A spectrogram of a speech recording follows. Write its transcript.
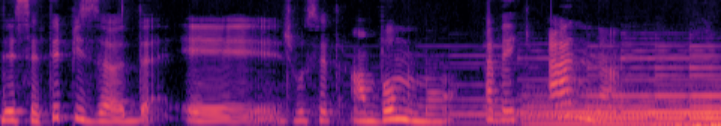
de cet épisode et je vous souhaite un bon moment avec Anne.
